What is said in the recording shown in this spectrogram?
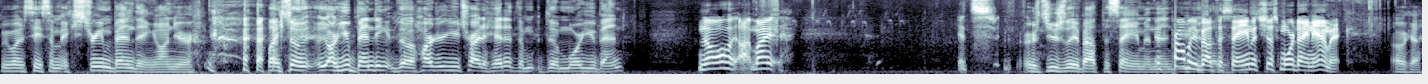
We want to see some extreme bending on your. like, so are you bending? The harder you try to hit it, the, the more you bend, No, I- my it's or it's usually about the same. And then it's probably about the same. It's just more dynamic. Okay.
